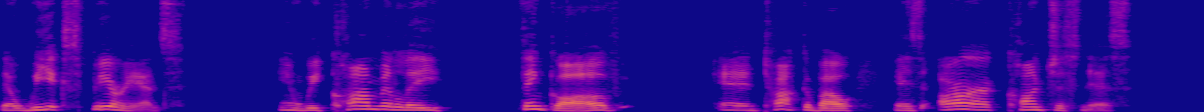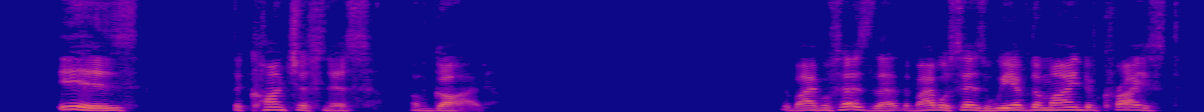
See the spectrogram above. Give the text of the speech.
that we experience and we commonly think of and talk about as our consciousness is the consciousness of God. The Bible says that. The Bible says we have the mind of Christ.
